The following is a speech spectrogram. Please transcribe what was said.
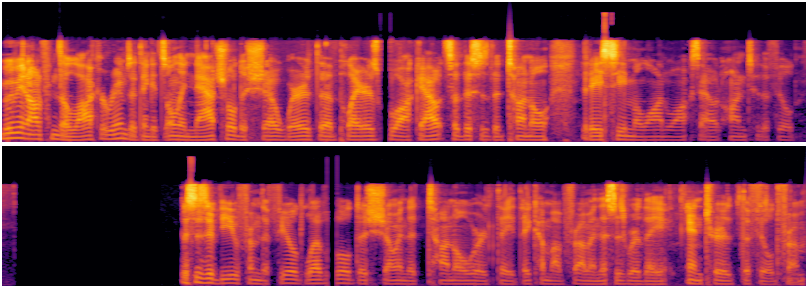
Moving on from the locker rooms, I think it's only natural to show where the players walk out. So this is the tunnel that AC Milan walks out onto the field. This is a view from the field level, just showing the tunnel where they, they come up from, and this is where they enter the field from.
